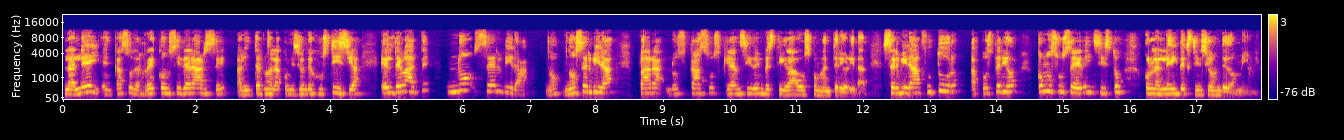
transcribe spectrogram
la ley, en caso de reconsiderarse al interno de la Comisión de Justicia, el debate no servirá, ¿no? No servirá para los casos que han sido investigados con anterioridad. Servirá a futuro, a posterior, como sucede, insisto, con la ley de extinción de dominio.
